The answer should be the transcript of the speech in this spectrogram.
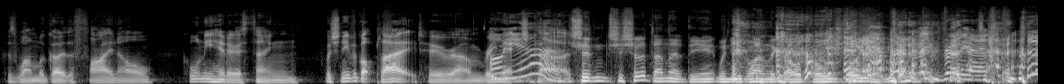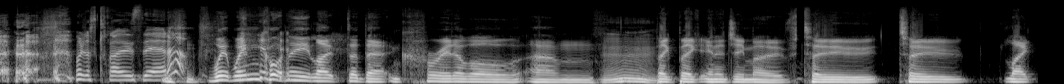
because one would go to the final. Courtney had her thing, which never got played. Her um, rematch yeah. card. Shouldn't she should have done that at the end when you won the gold bull, bullion? Brilliant. we'll just close that up. when, when Courtney like did that incredible um, big big energy move to to like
